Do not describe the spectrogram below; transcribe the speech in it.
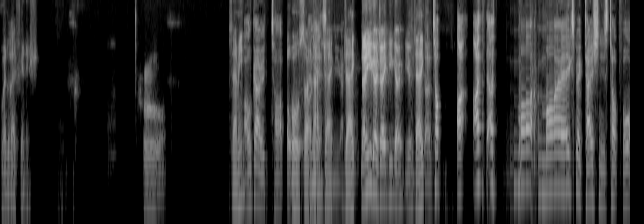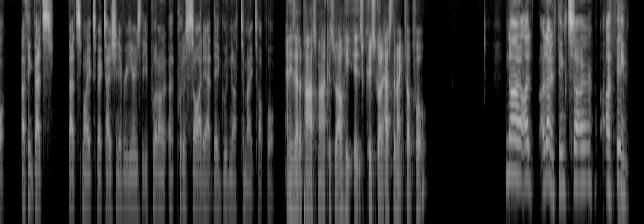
Where do they finish? Ooh. Sammy? I'll go top. Oh, sorry, oh, no, yeah, Jake. Sam, you go. Jake. No, you go, Jake. You go. You Jake? start. top. I, I, I, my my expectation is top four. I think that's that's my expectation every year is that you put on uh, put a side out there good enough to make top four. And is that a pass mark as well? He, it's Chris Scott has to make top four. No, I I don't think so. I think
